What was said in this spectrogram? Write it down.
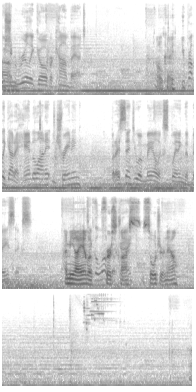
we should Um, really go over combat. Okay. You probably got a handle on it in training, but I sent you a mail explaining the basics. I mean, I am a Take a look, first okay? class soldier now. Uh,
